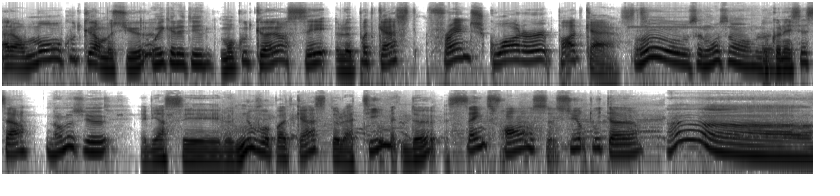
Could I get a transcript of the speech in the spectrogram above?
Alors, mon coup de cœur, monsieur. Oui, quel est-il? Mon coup de cœur, c'est le podcast French Quarter Podcast. Oh, ça nous ressemble. Vous connaissez ça? Non, monsieur. Eh bien, c'est le nouveau podcast de la team de Saints France sur Twitter. Ah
